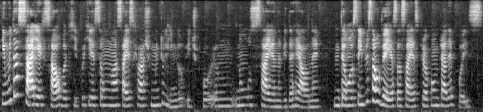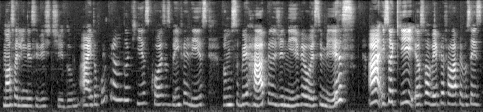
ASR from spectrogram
Tem muita saia salva aqui, porque são umas saias que eu acho muito lindo. E, tipo, eu não uso saia na vida real, né? Então eu sempre salvei essas saias pra eu comprar depois. Nossa, lindo esse vestido. Ai, tô comprando aqui as coisas, bem feliz. Vamos subir rápido de nível esse mês. Ah, isso aqui eu salvei para falar para vocês.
